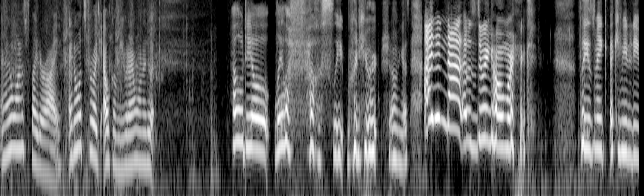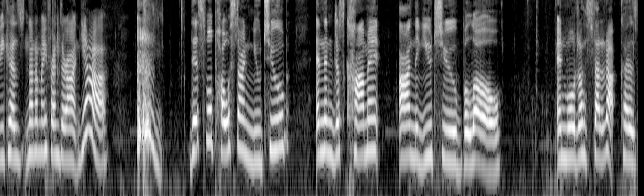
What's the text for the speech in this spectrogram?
and I don't want a spider eye. I know it's for like alchemy, but I don't want to do it. Hello, Dale. Layla fell asleep when you were showing us. I did not. I was doing homework. Please make a community because none of my friends are on. Yeah. this will post on YouTube and then just comment on the YouTube below and we'll just set it up because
